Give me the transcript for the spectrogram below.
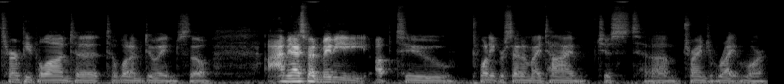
turn people on to, to what I'm doing. So, I mean, I spend maybe up to 20% of my time just um, trying to write more.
